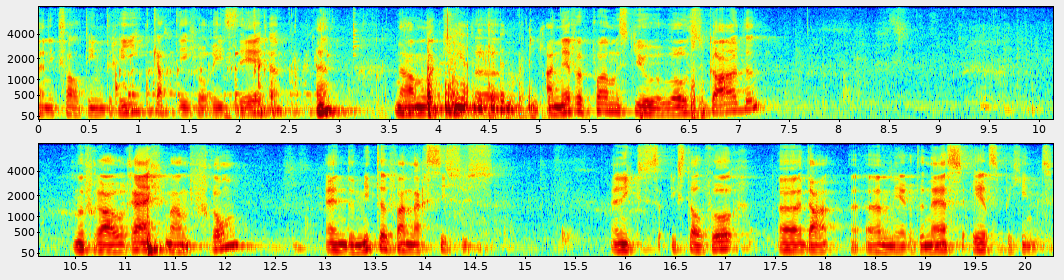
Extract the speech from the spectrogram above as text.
En ik zal het in drie categoriseren. Hè? Namelijk, ja, uh, I never promised you a rose garden. Mevrouw Rijchman-From en de mythe van Narcissus. En ik, ik stel voor uh, dat uh, meneer De Nijs eerst begint,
